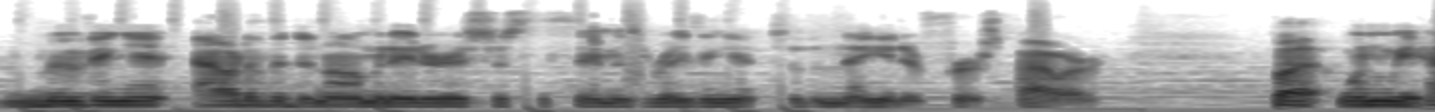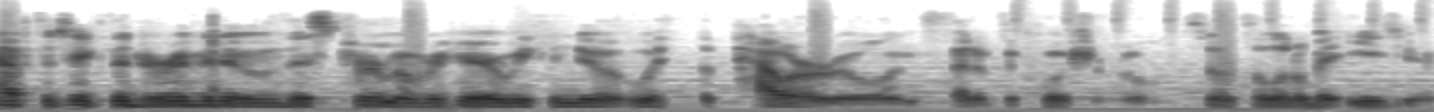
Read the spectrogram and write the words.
Moving it out of the denominator is just the same as raising it to the negative first power. But when we have to take the derivative of this term over here, we can do it with the power rule instead of the quotient rule. So it's a little bit easier.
